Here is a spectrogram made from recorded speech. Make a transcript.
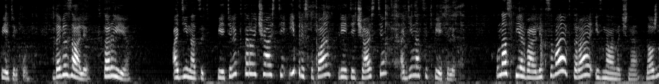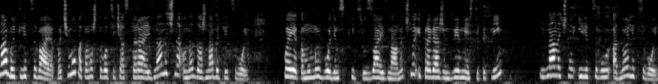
петельку. Довязали вторые 11 петелек второй части и приступаем к третьей части 11 петелек. У нас первая лицевая, вторая изнаночная. Должна быть лицевая. Почему? Потому что вот сейчас вторая изнаночная у нас должна быть лицевой. Поэтому мы вводим спицу за изнаночную и провяжем 2 вместе петли, изнаночную и лицевую, одной лицевой.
